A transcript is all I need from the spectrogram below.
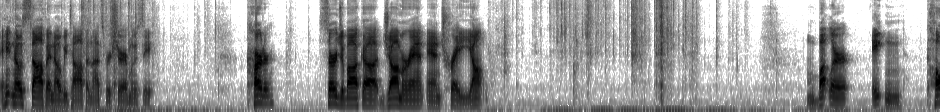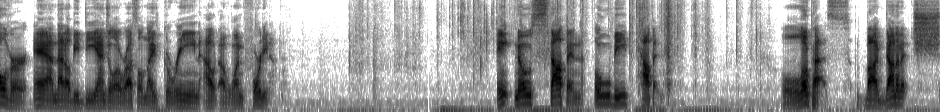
Ain't no stopping Obi Toppin, that's for sure, Moosey. Carter, Serge Ibaka, Ja Morant, and Trae Young. Butler, Ayton, Culver, and that'll be D'Angelo Russell. Nice green out of 149. Ain't no stoppin'. Obi Toppin. Lopez, Bogdanovich,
